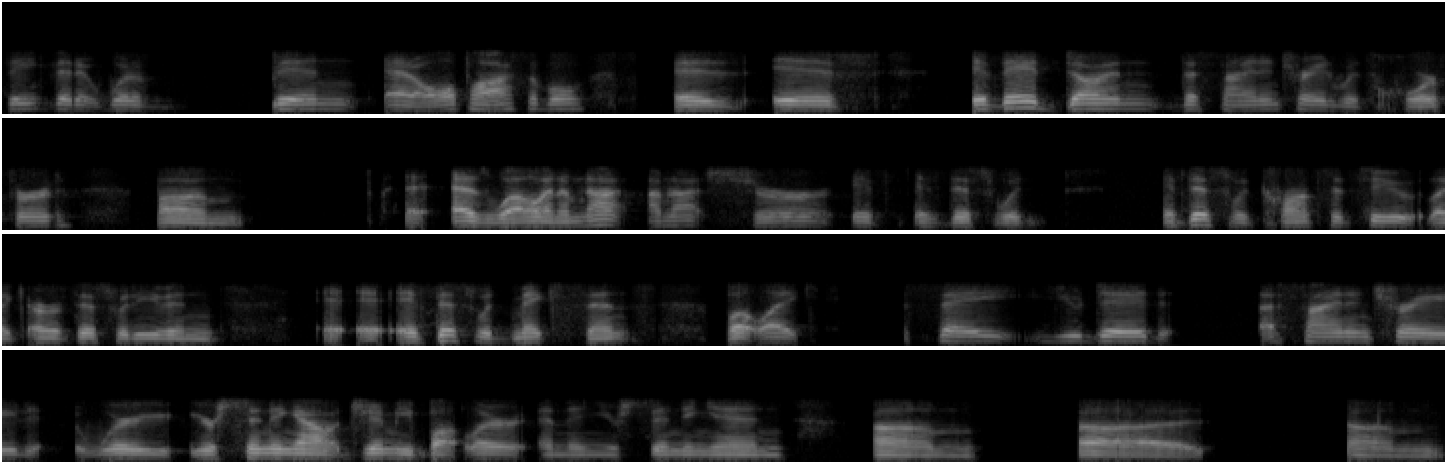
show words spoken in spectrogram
think that it would have been at all possible is if if they had done the sign and trade with Horford um, as well. And I'm not I'm not sure if if this would if this would constitute like or if this would even if this would make sense. But like say you did a sign and trade where you're sending out Jimmy Butler and then you're sending in um, uh, um,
